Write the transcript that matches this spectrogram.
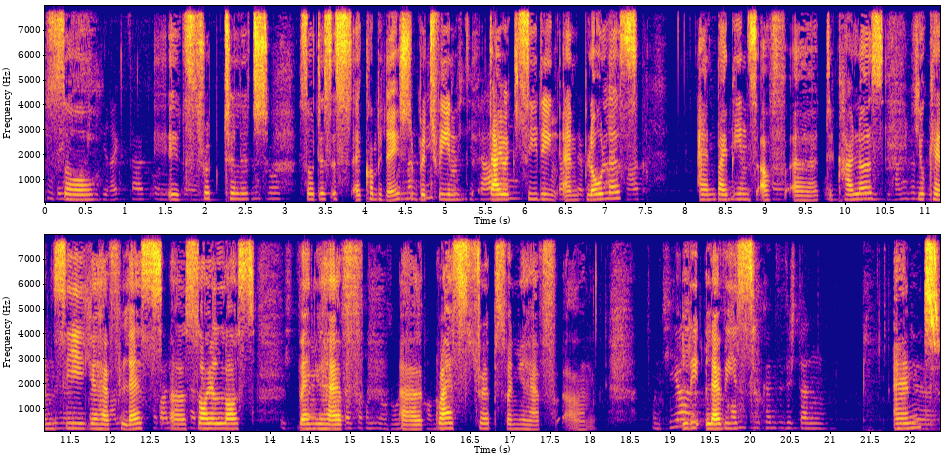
So it's strip tillage. So this is a combination between direct seeding and blowless. And by means of uh, the colors, you can see you have less uh, soil loss when you have uh, grass strips, when you have um, le levees. And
